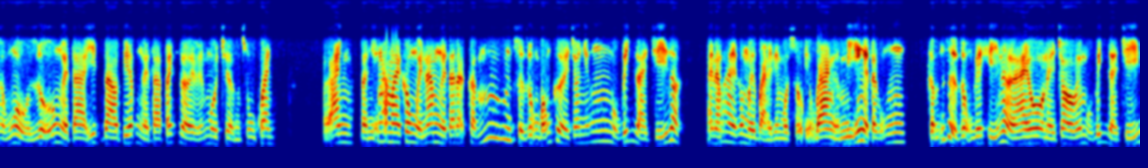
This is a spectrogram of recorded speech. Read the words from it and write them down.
sống ngủ rũ, người ta ít giao tiếp, người ta tách rời với môi trường xung quanh. Ở Anh, vào những năm 2015 người ta đã cấm sử dụng bóng cười cho những mục đích giải trí rồi. Hay năm 2017 thì một số tiểu bang ở Mỹ, người ta cũng cấm sử dụng cái khí N2O này cho với mục đích giải trí.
